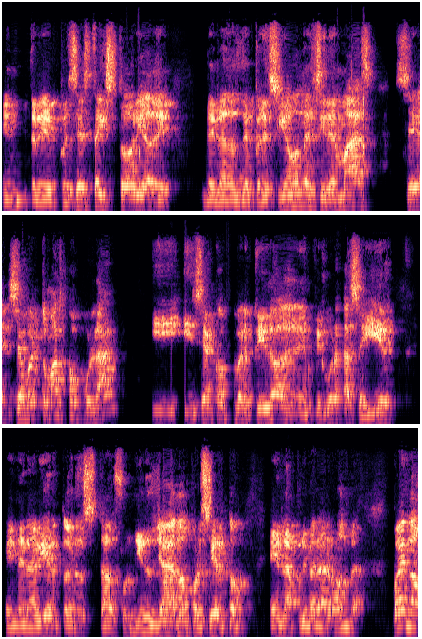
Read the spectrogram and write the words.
entre pues esta historia de, de las depresiones y demás, se, se ha vuelto más popular y, se ha convertido en figura a seguir en el abierto de los Estados Unidos. Ya ganó, por cierto, en la primera ronda. Bueno,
